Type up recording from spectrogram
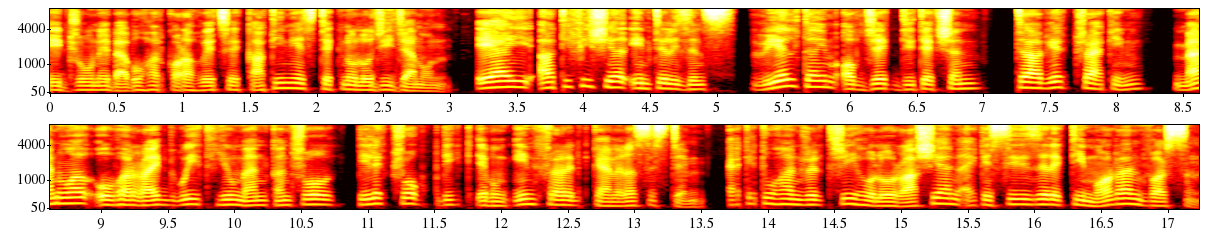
এই ড্রোনে ব্যবহার করা হয়েছে কাটিং এজ টেকনোলজি যেমন AI artificial intelligence real time object detection target tracking manual override with human control electrooptic এবং infrared camera system AK two hundred three হল রাশিয়ান একে সিরিজের একটি মডার্ন ভার্সন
